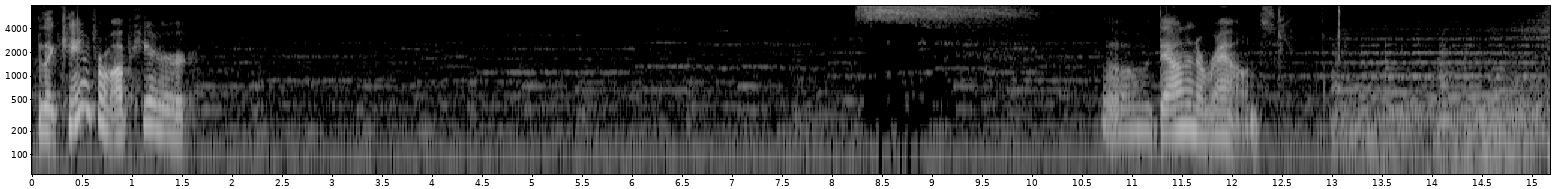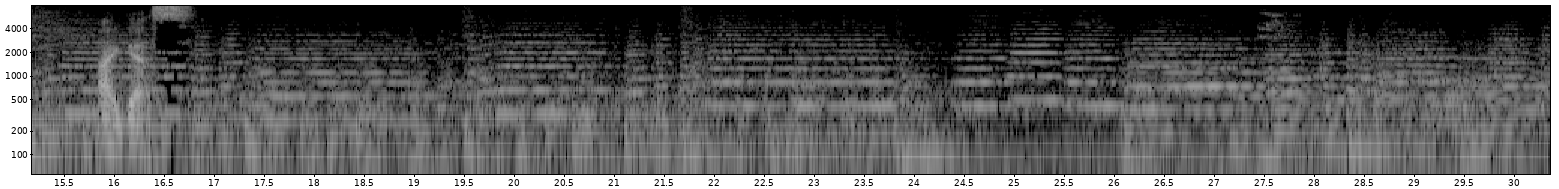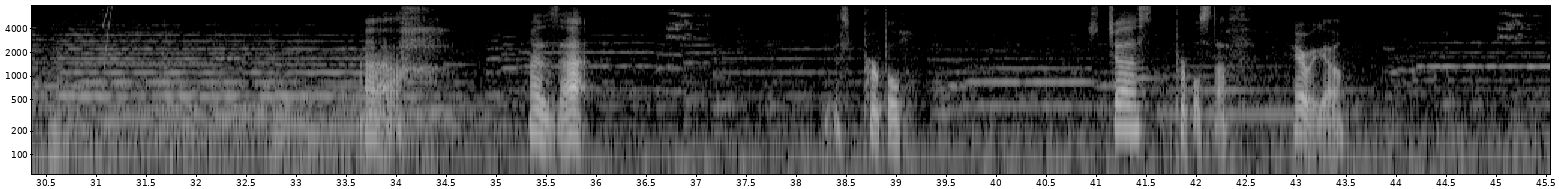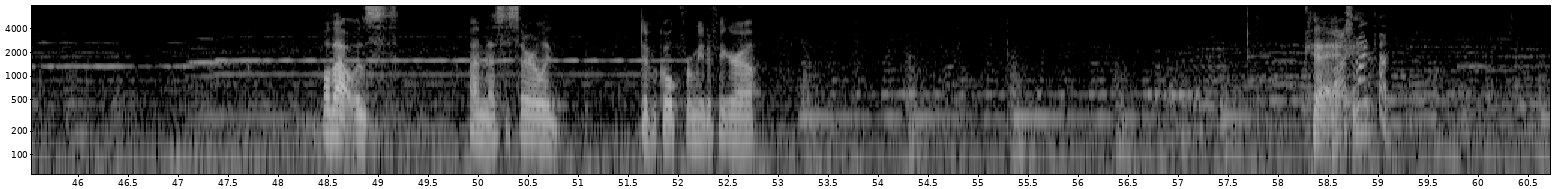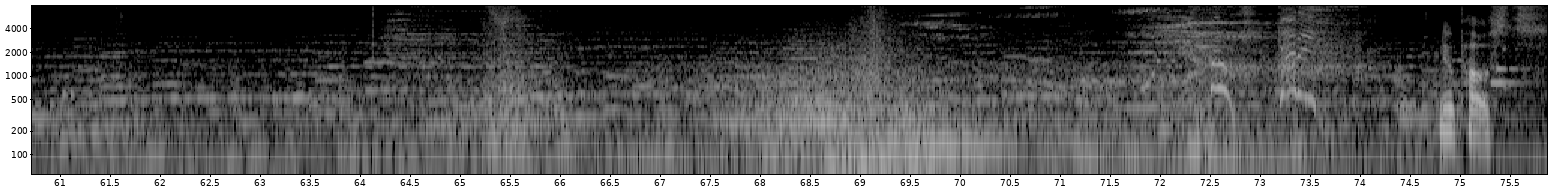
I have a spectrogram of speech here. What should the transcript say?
Because I came from up here. So, down and around. I guess. Uh, what is that? This purple. It's just purple stuff. Here we go. Well, that was unnecessarily difficult for me to figure out. Okay. New posts.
